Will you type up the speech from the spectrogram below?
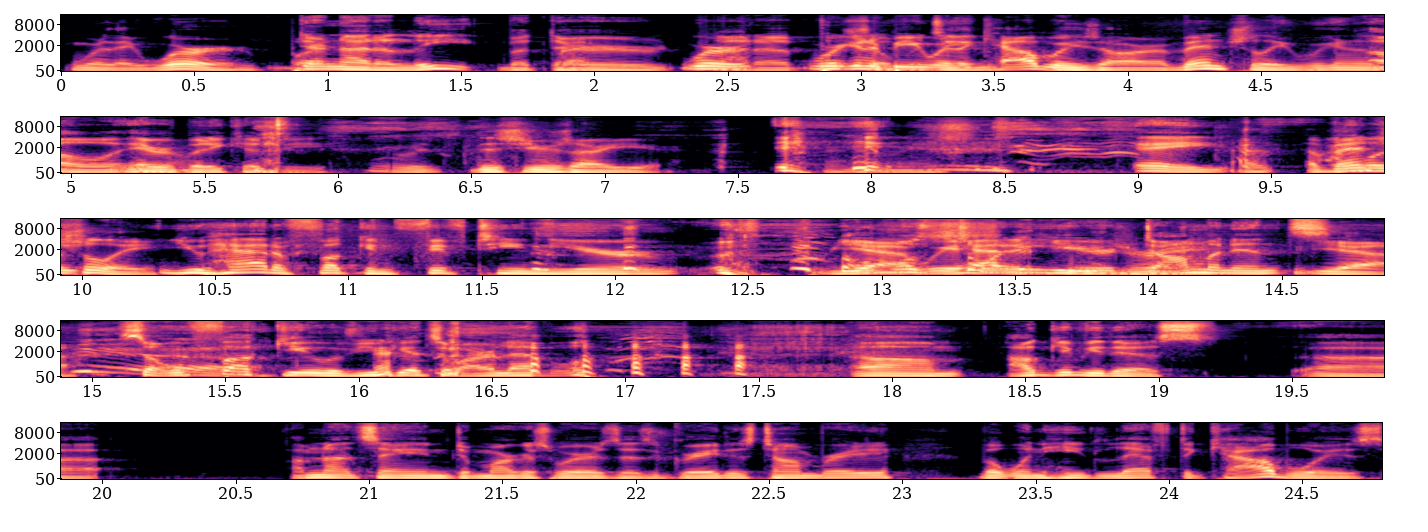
where they were. But they're not elite, but they're Right. We're not a we're gonna be pushover where the. Cowboys are eventually. We're gonna. Oh, you know, everybody could be. was- this year's our year. Hey, eventually. well, you had a fucking 15 year, Yeah, almost we had a 20 year huge reign. dominance. Yeah. So fuck you if you get to our level. um, I'll give you this. Uh, I'm not saying DeMarcus Ware is as great as Tom Brady, but when he left the Cowboys,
